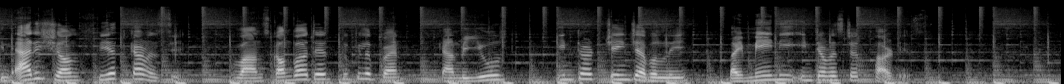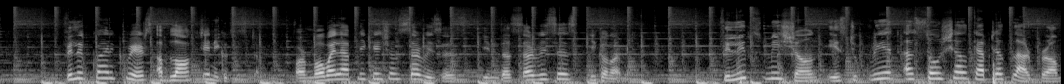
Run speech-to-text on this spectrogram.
In addition, fiat currency, once converted to Filipcoin, can be used interchangeably by many interested parties. Filipcoin creates a blockchain ecosystem for mobile application services in the services economy. Filip's mission is to create a social capital platform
